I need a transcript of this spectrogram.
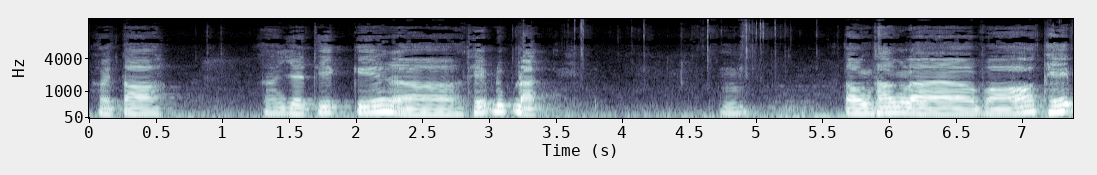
hơi to. Dây thiết kế là thép đúc đặt. Ừ. Toàn thân là vỏ thép,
